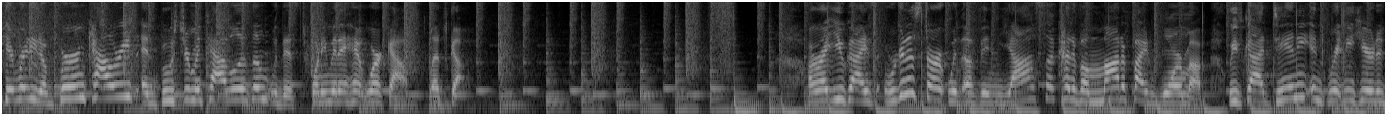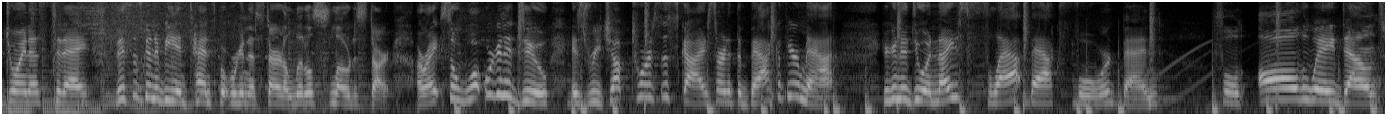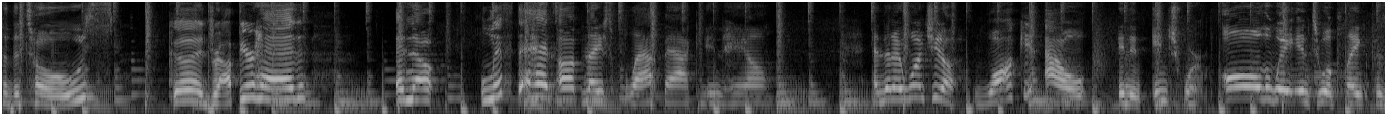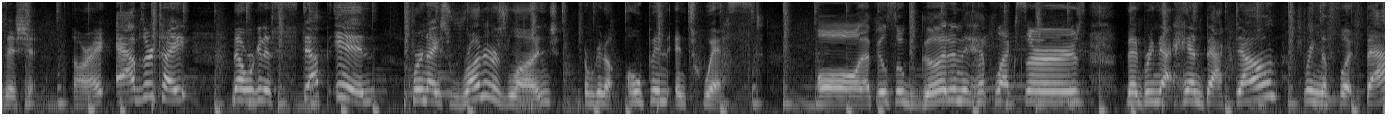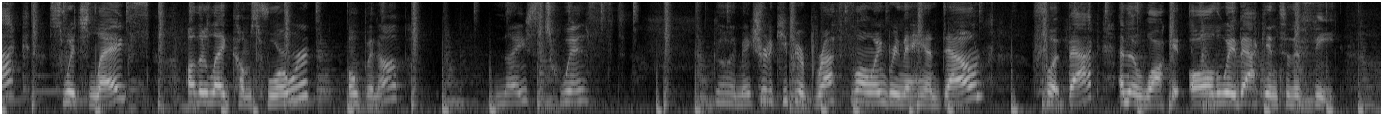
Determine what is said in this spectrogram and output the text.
Get ready to burn calories and boost your metabolism with this 20 minute HIIT workout. Let's go. All right, you guys, we're gonna start with a vinyasa, kind of a modified warm up. We've got Danny and Brittany here to join us today. This is gonna be intense, but we're gonna start a little slow to start. All right, so what we're gonna do is reach up towards the sky, start at the back of your mat. You're gonna do a nice flat back forward bend. Fold all the way down to the toes. Good, drop your head. And now lift the head up, nice flat back, inhale. And then I want you to walk it out in an inchworm, all the way into a plank position. All right, abs are tight. Now we're gonna step in for a nice runner's lunge, and we're gonna open and twist. Oh, that feels so good in the hip flexors. Then bring that hand back down, bring the foot back, switch legs. Other leg comes forward, open up. Nice twist. Good, make sure to keep your breath flowing. Bring the hand down, foot back, and then walk it all the way back into the feet.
